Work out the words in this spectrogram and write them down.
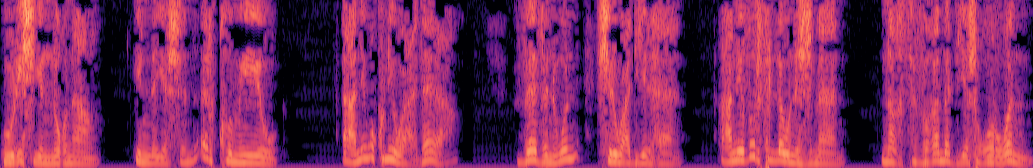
وريسي النغنى. إن يسن القميو أعني وكني وعدا. باب نون شرو وعد يلهان أعني ظرف اللون الزمان نغثف غمد يشغر ون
